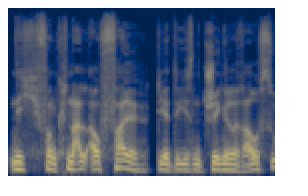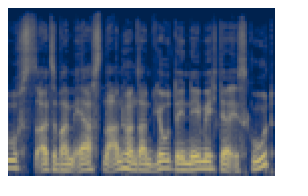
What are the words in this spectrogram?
nicht von Knall auf Fall dir diesen Jingle raussuchst, also beim ersten Anhören dann, jo, den nehme ich, der ist gut,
